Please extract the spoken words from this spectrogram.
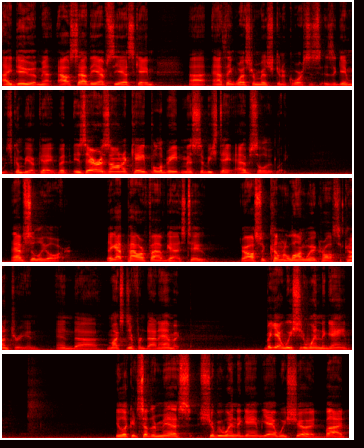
I do. I mean, outside the FCS game, uh, I think Western Michigan, of course, is, is a game that's going to be okay. But is Arizona capable of beating Mississippi State? Absolutely, absolutely are. They got Power Five guys too. They're also coming a long way across the country and and uh, much different dynamic. But yeah, we should win the game. You look at Southern Miss, should we win the game? Yeah, we should. But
